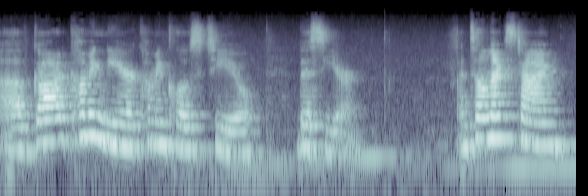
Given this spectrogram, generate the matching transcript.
of God coming near, coming close to you this year. Until next time.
